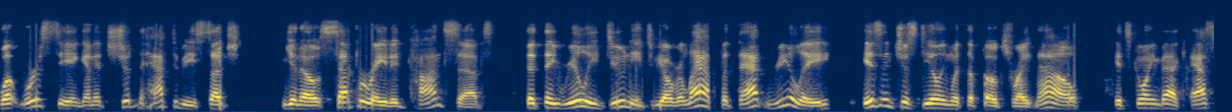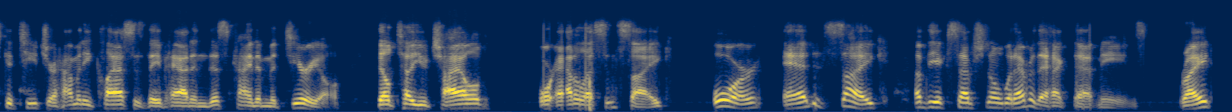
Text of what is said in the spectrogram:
what we're seeing. And it shouldn't have to be such, you know, separated concepts that they really do need to be overlapped. But that really isn't just dealing with the folks right now it's going back. Ask a teacher how many classes they've had in this kind of material. They'll tell you child or adolescent psych or ed psych of the exceptional, whatever the heck that means, right?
